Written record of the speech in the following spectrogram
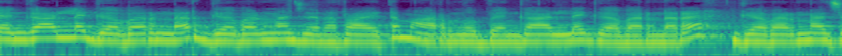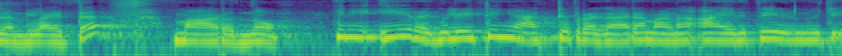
ബംഗാളിലെ ഗവർണർ ഗവർണർ ജനറലായിട്ട് മാറുന്നു. ബംഗാളിലെ ഗവർണർ ഗവർണർ ജനറലായിട്ട് മാറുന്നു. ഇനി ഈ റെഗുലേറ്റിംഗ് ആക്ട് പ്രകാരമാണ് ആയിരത്തി എഴുന്നൂറ്റി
